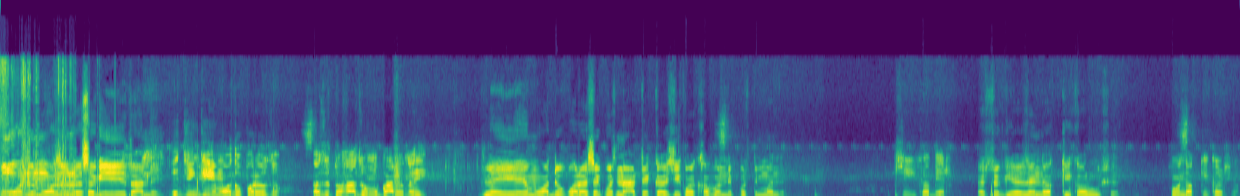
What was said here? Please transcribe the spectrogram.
મોદો મોદો રહેશે કે તાને? એ જિંદગી મોદો પડ્યો છે. હજુ તો હાજો હું ભાર્યો નહીં. એટલે એ મોદો પર હશે કે પછી નાટક કરશે કોઈ ખબર નહીં પડતી મને. શી ખબર? શું ઘેર જઈને નક્કી કરવું છે. હું નક્કી કરશો?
